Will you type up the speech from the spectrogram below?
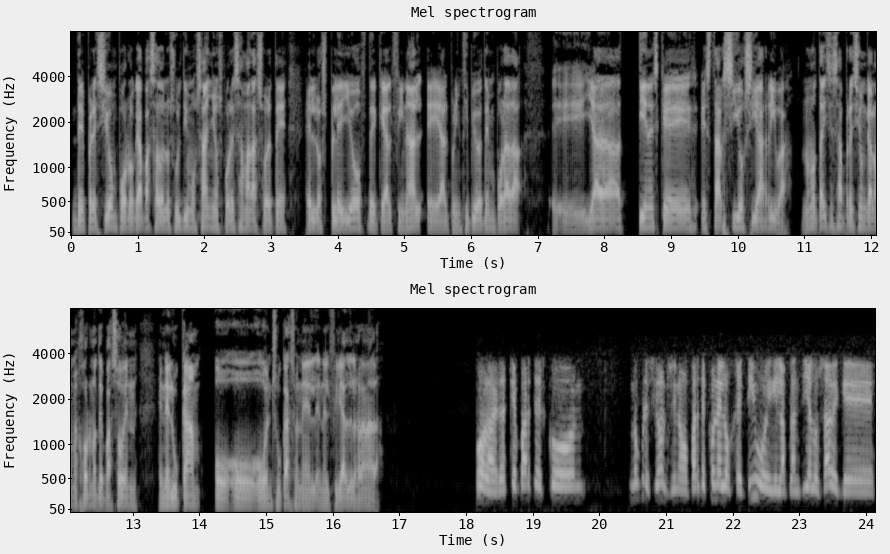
de presión por lo que ha pasado en los últimos años, por esa mala suerte en los playoffs, de que al final, eh, al principio de temporada, eh, ya tienes que estar sí o sí arriba. ¿No notáis esa presión que a lo mejor no te pasó en, el UCAM o, en su caso en el, en el filial del Granada? Bueno, la verdad es que partes con, no presión, sino partes con el objetivo y la plantilla lo sabe que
